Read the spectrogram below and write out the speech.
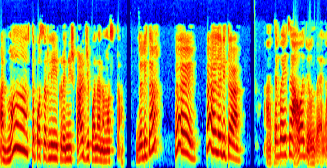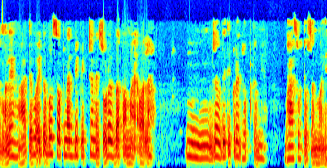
आणि मस्त पसरली इकडे निष्काळजीपणानं मस्त. ललिता? हे काय ललिता. आता बाईचा आवाज येऊन राहिला मला. आता बाई तर बस स्वप्नात बी पिक्चर नाही सोडत बापा मायावाला. जाऊ दे तिकडे झोपतो मी भास होतो सण मला.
